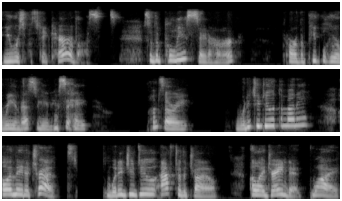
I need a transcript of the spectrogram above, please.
you were supposed to take care of us. So the police say to her, or the people who are reinvestigating say, "I'm sorry, what did you do with the money? Oh, I made a trust. What did you do after the trial? Oh, I drained it. Why?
